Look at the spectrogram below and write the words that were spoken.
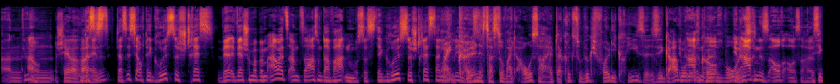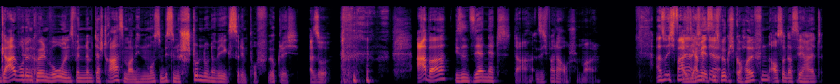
an, Genau. an Scherereien. das ist, das ist ja auch der größte Stress. Wer, wer schon mal beim Arbeitsamt saß und da warten muss, das ist der größte Stress deines Boah, in Lebens. Köln ist das so weit außerhalb, da kriegst du wirklich voll die Krise. Es ist egal, wo in du Aachen in Köln auch. wohnst. In Aachen ist es auch außerhalb. ist egal, wo du Ja, in ja. Köln wohnst, wenn du da mit der Straßenbahn hin musst, bist du eine Stunde unterwegs zu dem Puff, wirklich. Also, aber die sind sehr nett da. Also ich war da auch schon mal. Also ich war Also die ja, haben mir jetzt hab nicht wirklich geholfen, außer dass sie Ja. halt,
